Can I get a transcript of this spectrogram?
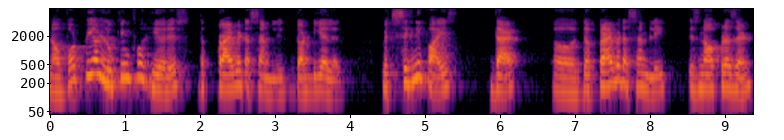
now what we are looking for here is the private assembly.dll which signifies that uh, the private assembly is now present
